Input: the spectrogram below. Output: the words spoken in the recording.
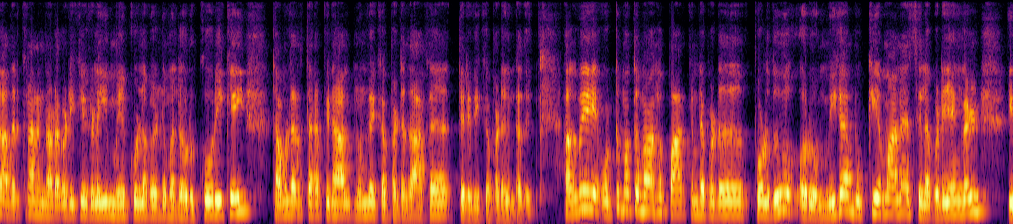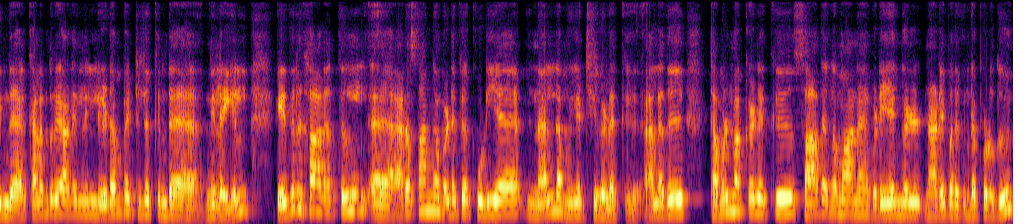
அதற்கான நடவடிக்கைகளையும் மேற்கொள்ள வேண்டும் என்ற ஒரு கோரிக்கை தமிழர் தரப்பினால் முன்வைக்கப்பட்டதாக தெரிவிக்கிறது வைக்கப்படுகின்றது ஆகவே ஒட்டுமொத்தமாக பார்க்கின்ற பொழுது- ஒரு மிக முக்கியமான சில விடயங்கள் இந்த கலந்துரையாடலில் இடம்பெற்றிருக்கின்ற நிலையில் எதிர்காலத்தில் அரசாங்கம் எடுக்கக்கூடிய நல்ல முயற்சிகளுக்கு அல்லது தமிழ் மக்களுக்கு சாதகமான விடயங்கள் நடைபெறுகின்ற பொழுது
